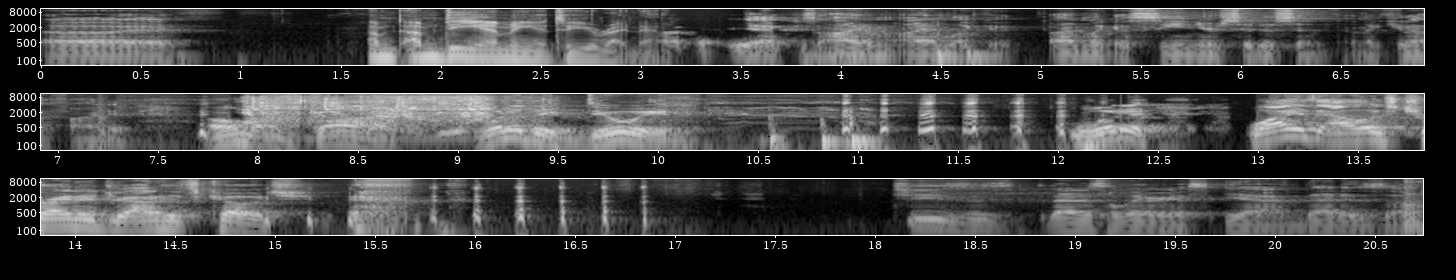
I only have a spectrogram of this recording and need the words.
Uh, I'm I'm DMing it to you right now. Okay, yeah, because I am I am like a I'm like a senior citizen and I cannot find it. Oh my god, what are they doing? what? A, why is Alex trying to drown his coach? Jesus, that is hilarious. Yeah, that is. Uh,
